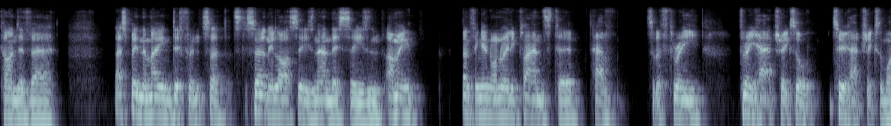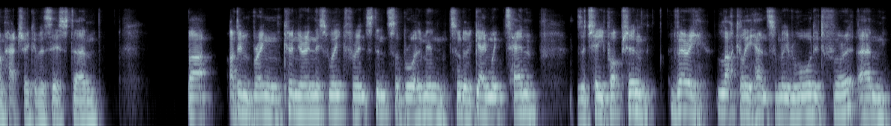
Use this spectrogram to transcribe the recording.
kind of uh, that's been the main difference. Uh, certainly last season and this season. I mean, don't think anyone really plans to have sort of three three hat tricks or two hat tricks and one hat trick of assist. Um, but I didn't bring Cunha in this week, for instance. I brought him in sort of game week ten as a cheap option. Very luckily, handsomely rewarded for it. Um,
